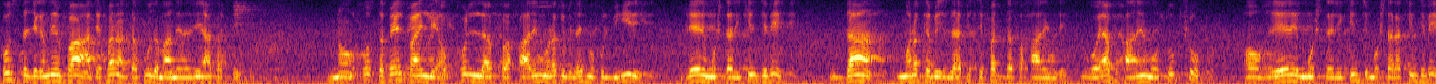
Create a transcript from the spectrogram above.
خوست ته چې کوم دی فاء عاطفه ده تفو د باندې د دې عطف دی نو خوست د فعل فاعل دی او کل فخار مرکب اضافي مفعول به دی غیر مشترکین چې دی دا مرکب اضافي صفت د فخارن دی گویا فخارن موصوف شو او غیر مشترکین چې مشترکین چې دی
